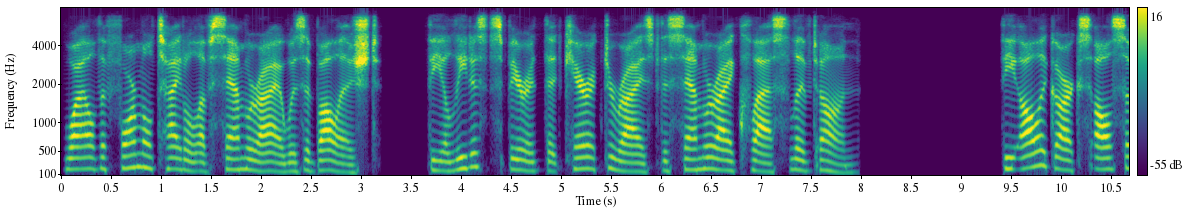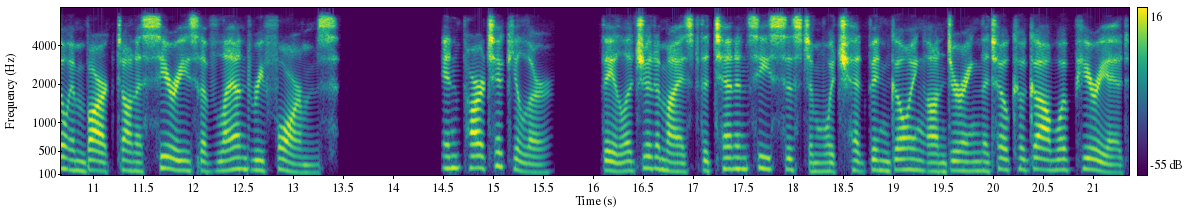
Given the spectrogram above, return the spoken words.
While the formal title of samurai was abolished, the elitist spirit that characterized the samurai class lived on. The oligarchs also embarked on a series of land reforms. In particular, they legitimized the tenancy system which had been going on during the Tokugawa period.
